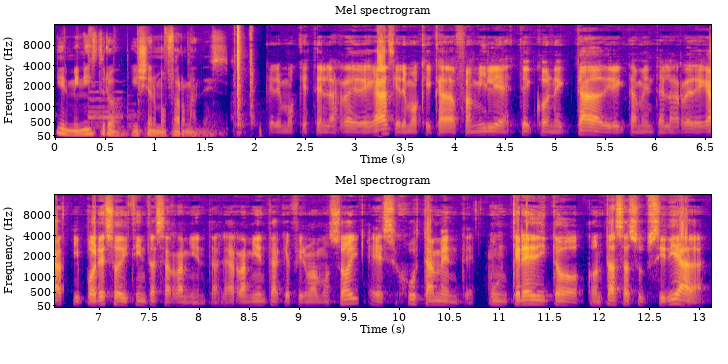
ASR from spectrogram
y el ministro Guillermo Fernández queremos que esté en la red de gas, queremos que cada familia esté conectada directamente a la red de gas y por eso distintas herramientas. La herramienta que firmamos hoy es justamente un crédito con tasa subsidiada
